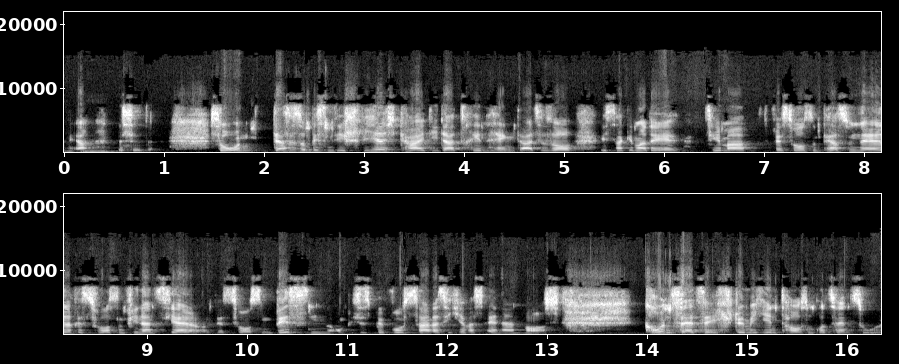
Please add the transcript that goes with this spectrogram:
mehr. Mhm. So, und das ist so ein bisschen die Schwierigkeit, die da drin hängt. Also so, ich sage immer, der Thema Ressourcen personell, Ressourcen finanziell und Ressourcen Wissen, um dieses Bewusstsein, dass ich hier was ändern muss. Grundsätzlich stimme ich Ihnen 1000 Prozent zu.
